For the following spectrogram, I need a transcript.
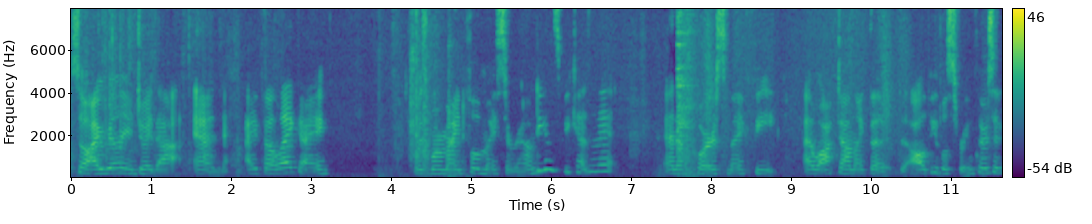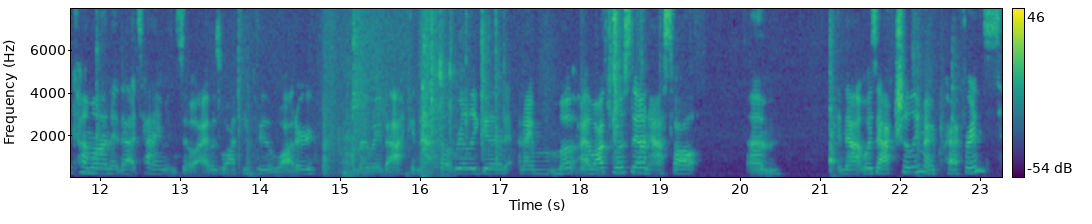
So i really enjoyed that. And i felt like i was more mindful of my surroundings because of it. And of course my feet I walked on like the, the all the people's sprinklers had come on at that time, and so I was walking through the water on my way back, and that felt really good. And I mo- I walked mostly on asphalt, um, and that was actually my preference.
